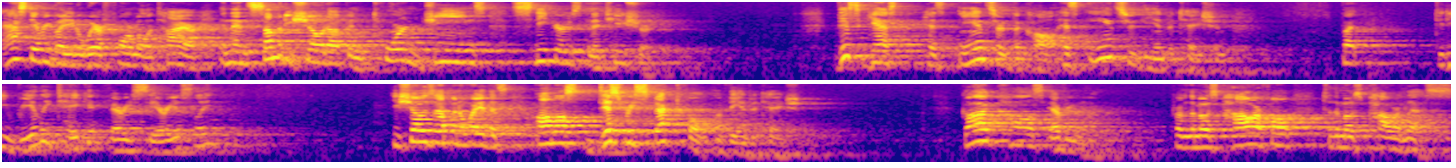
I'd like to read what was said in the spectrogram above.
asked everybody to wear formal attire, and then somebody showed up in torn jeans, sneakers, and a t-shirt. This guest has answered the call, has answered the invitation, but did he really take it very seriously? He shows up in a way that's almost disrespectful of the invitation. God calls everyone, from the most powerful to the most powerless,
